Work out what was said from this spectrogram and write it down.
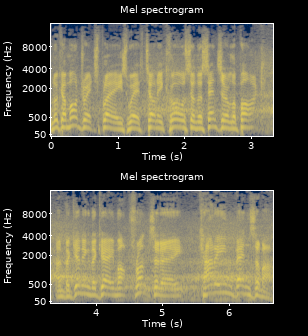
Luka Modric plays with Toni Kroos in the centre of the park. And beginning the game up front today, Karim Benzema.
